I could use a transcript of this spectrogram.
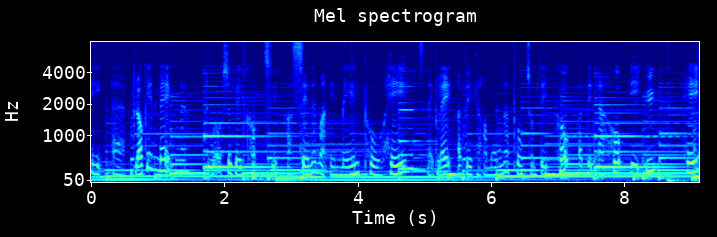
en af blogindlæggene. Du er også velkommen til at sende mig en mail på hey og det er h-e-y, hey,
